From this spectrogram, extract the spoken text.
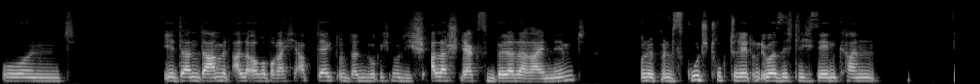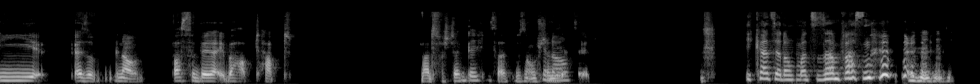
und ihr dann damit alle eure Bereiche abdeckt und dann wirklich nur die allerstärksten Bilder da reinnimmt und damit man das gut strukturiert und übersichtlich sehen kann, wie, also genau, was für Bilder ihr überhaupt habt. War das verständlich? Das war ein bisschen umständlich genau. erzählt. Ich kann es ja noch mal zusammenfassen.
